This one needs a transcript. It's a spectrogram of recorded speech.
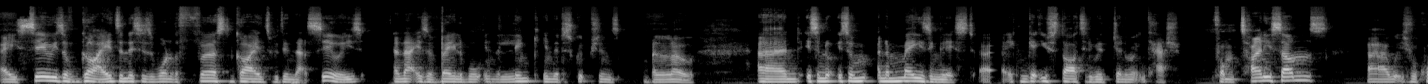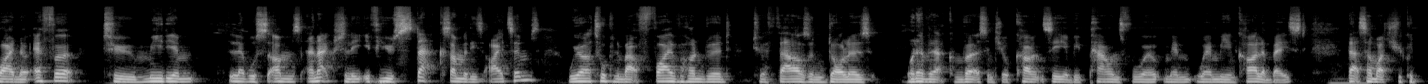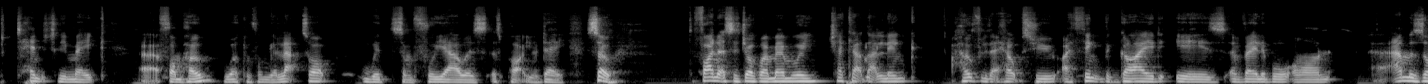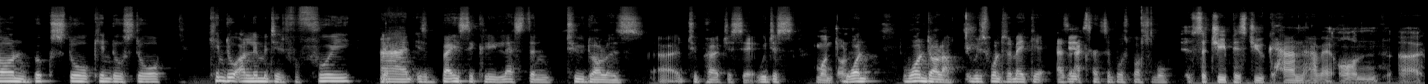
a series of guides. And this is one of the first guides within that series. And that is available in the link in the descriptions below and it's an it's a, an amazing list. Uh, it can get you started with generating cash from tiny sums, uh, which require no effort, to medium level sums. And actually, if you stack some of these items, we are talking about five hundred to a thousand dollars, whatever that converts into your currency. It'd be pounds for where, where me and Kyle are based. That's how much you could potentially make uh, from home, working from your laptop with some free hours as part of your day. So to finances jog my memory. Check out that link. Hopefully that helps you. I think the guide is available on uh, Amazon bookstore, Kindle store, Kindle Unlimited for free, yep. and is basically less than two dollars uh, to purchase it. We just one dollar. One one dollar. We just wanted to make it as it's, accessible as possible. It's the cheapest you can have it on uh,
